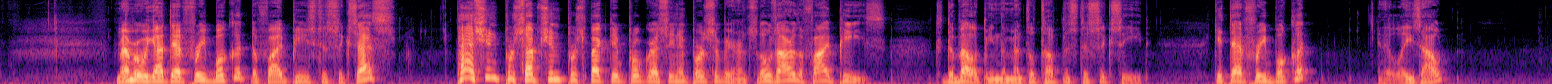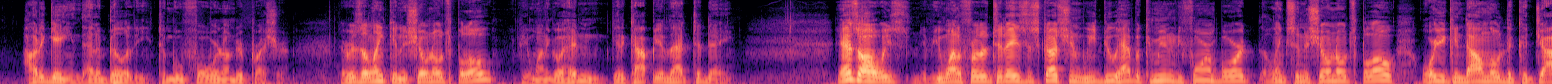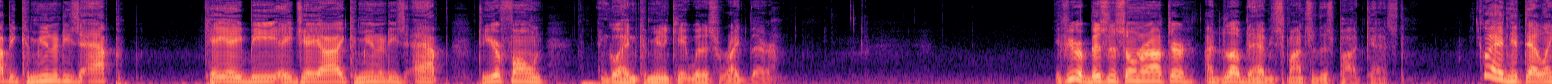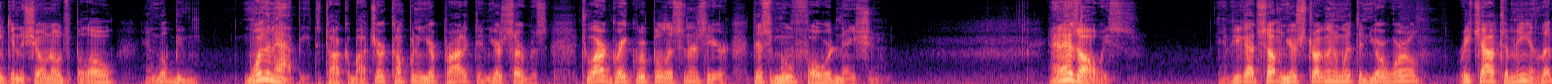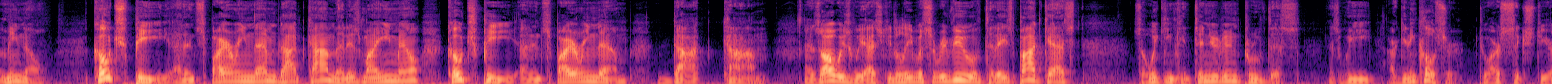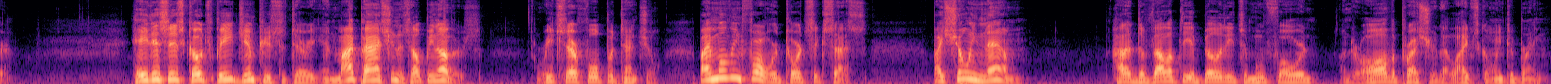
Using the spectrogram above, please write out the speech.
Remember, we got that free booklet, The Five P's to Success. Passion, perception, perspective, progressing, and perseverance. Those are the five P's to developing the mental toughness to succeed. Get that free booklet, and it lays out how to gain that ability to move forward under pressure. There is a link in the show notes below if you want to go ahead and get a copy of that today. As always, if you want to further today's discussion, we do have a community forum board. The link's in the show notes below, or you can download the Kajabi Communities app KAB Communities app to your phone and go ahead and communicate with us right there. If you're a business owner out there, I'd love to have you sponsor this podcast. Go ahead and hit that link in the show notes below, and we'll be more than happy to talk about your company, your product, and your service to our great group of listeners here, this Move Forward Nation. And as always, if you got something you're struggling with in your world, reach out to me and let me know. Coach P at inspiringthem.com. That is my email, Coach P at inspiringthem.com. As always, we ask you to leave us a review of today's podcast so we can continue to improve this as we are getting closer to our sixth year. Hey, this is Coach P, Jim Pusateri, and my passion is helping others reach their full potential by moving forward towards success, by showing them how to develop the ability to move forward under all the pressure that life's going to bring.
